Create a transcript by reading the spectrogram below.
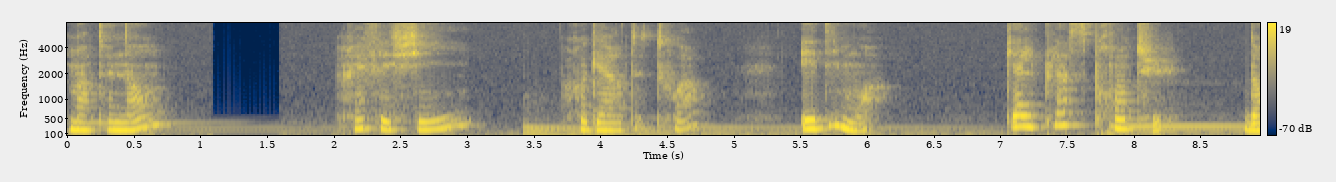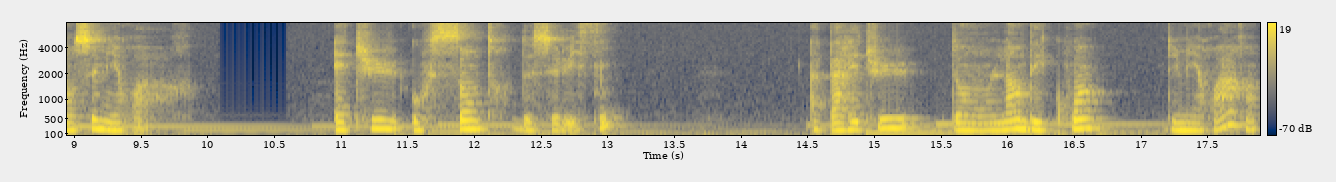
Maintenant, réfléchis, regarde-toi et dis-moi, quelle place prends-tu dans ce miroir? Es-tu au centre de celui-ci? Apparais-tu dans l'un des coins du miroir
